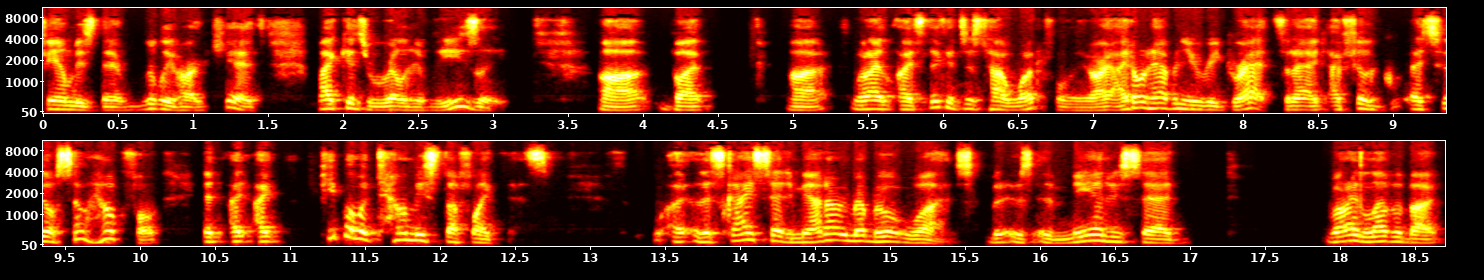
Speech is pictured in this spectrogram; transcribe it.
families that have really hard kids. My kids were relatively easy, uh, but uh, I, I, think it's just how wonderful they are. I don't have any regrets, and I, I feel I feel so helpful. And I, people would tell me stuff like this. Uh, this guy said to me, I don't remember who it was, but it was a man who said, "What I love about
